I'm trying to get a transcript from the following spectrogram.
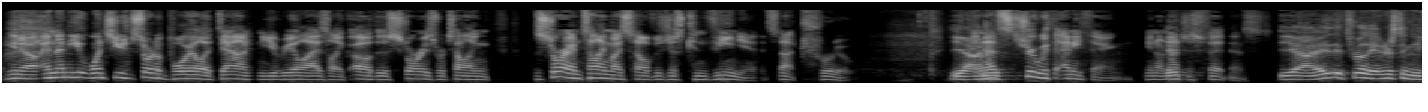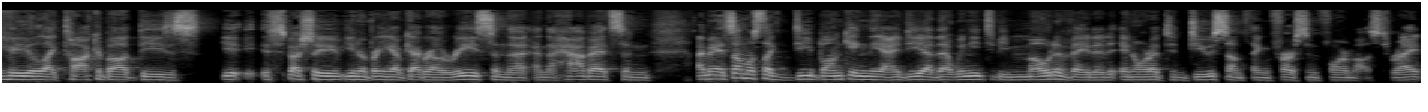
you know, and then you once you sort of boil it down, you realize like, oh, the stories we're telling, the story I'm telling myself is just convenient. It's not true. Yeah, and that's true with anything, you know, not it, just fitness. Yeah, it's really interesting to hear you like talk about these especially you know bringing up Gabrielle Reece and the and the habits and I mean it's almost like debunking the idea that we need to be motivated in order to do something first and foremost right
